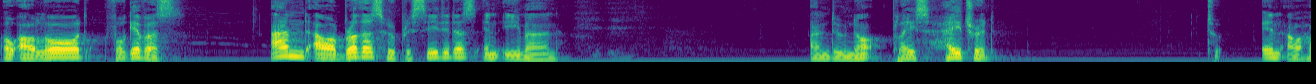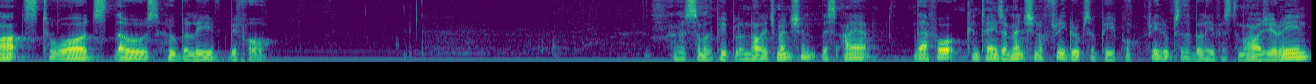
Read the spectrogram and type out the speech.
O our Lord, forgive us, and our brothers who preceded us in Iman. And do not place hatred in our hearts towards those who believed before. And as some of the people of knowledge mentioned, this ayah therefore contains a mention of three groups of people, three groups of the believers, the Muhajirin,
